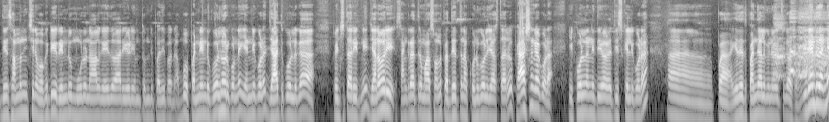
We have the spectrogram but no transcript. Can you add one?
దీనికి సంబంధించిన ఒకటి రెండు మూడు నాలుగు ఐదు ఆరు ఏడు ఎనిమిది తొమ్మిది పది పది అబ్బో పన్నెండు కోళ్ళ వరకు ఉన్నాయి. ఇవన్నీ కూడా జాతి కోళ్ళుగా పెంచుతారు వీటిని. జనవరి సంక్రాంతి మాసంలో పెద్ద ఎత్తున కొనుగోలు చేస్తారు. ఫ్యాషన్గా కూడా ఈ కోళ్ళన్నీ తీ- తీసుకెళ్ళి కూడా ప- ఏదైతే పందాలకు వినియోగించి కాదు ఇదేంటిదండి?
